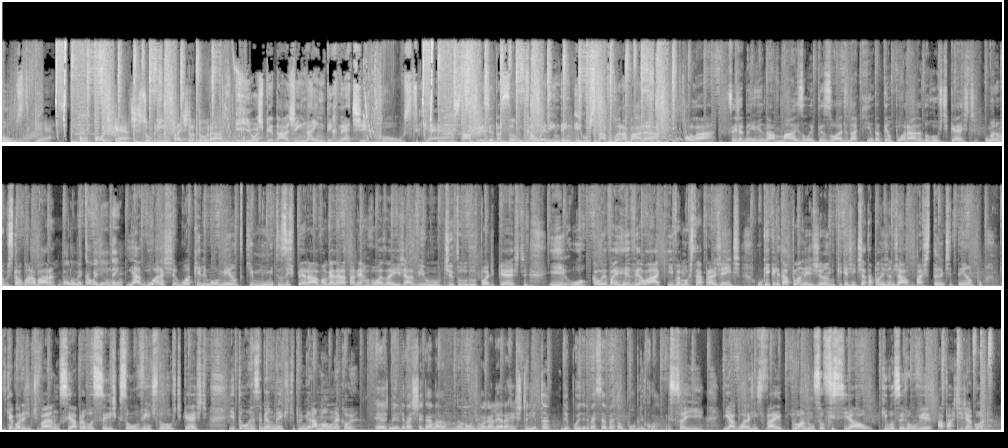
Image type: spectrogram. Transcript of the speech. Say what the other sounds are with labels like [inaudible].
Hostcast. O podcast sobre infraestrutura e hospedagem na internet. Hostcast. Apresentação Cauê Linden e Gustavo Guarabara. Olá, seja bem-vindo a mais um episódio da quinta temporada do Hostcast. O meu nome é Gustavo Guanabara Meu nome é Cauê Linden. e agora chegou aquele momento que muitos esperavam. A galera tá nervosa aí, já viu o título do podcast e o Cauê vai revelar aqui, vai mostrar pra gente o que, que ele tá planejando, o que, que a gente já tá planejando já há bastante tempo e que agora a gente vai anunciar pra vocês que são ouvintes do Hostcast e estão recebendo meio que de primeira mão, né, Cauê? É, primeiro ele vai chegar na, na mão de uma galera restrita, depois ele vai ser aberto ao público. Isso aí. E agora a gente vai pro anúncio oficial que vocês vão ver a partir de agora.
